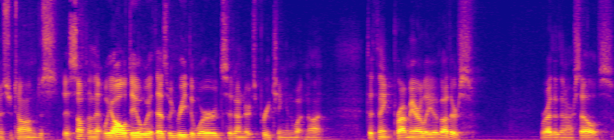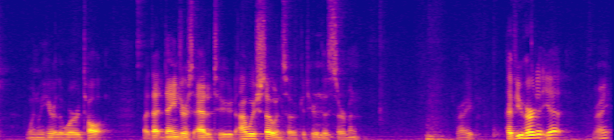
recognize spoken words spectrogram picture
Mr. Tom. Just it's something that we all deal with as we read the Word, sit under its preaching and whatnot, to think primarily of others rather than ourselves when we hear the Word taught. Like that dangerous attitude. I wish so and so could hear this sermon. Right? Have you heard it yet? Right?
